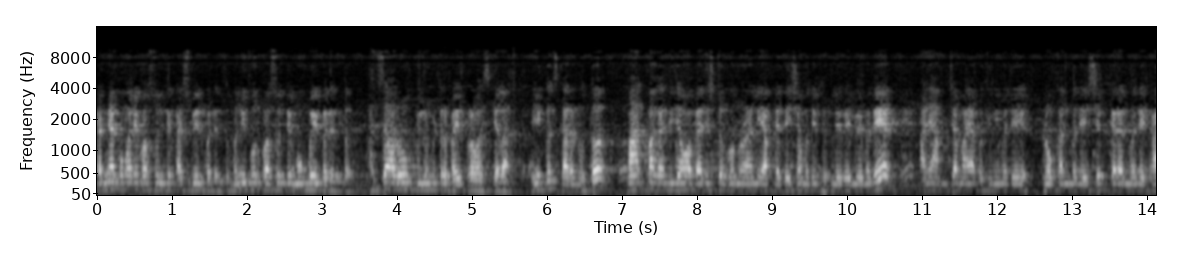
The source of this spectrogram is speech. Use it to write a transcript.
कन्याकुमारी पासून ते काश्मीर पर्यंत मणिपूरपासून ते मुंबई पर्यंत हजारो किलोमीटर पायी प्रवास केला. एकच कारण होतं महात्मा गांधी जेव्हा बॅरिस्टर बनून आली आपल्या देशामध्ये फिरले रेल्वेमध्ये आणि आमच्या माया भगिनीमध्ये लोकांमध्ये शेतकऱ्यांमध्ये काय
